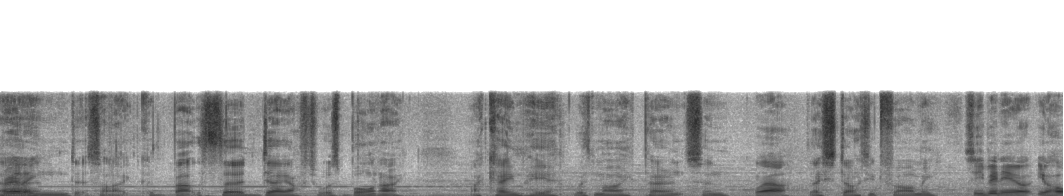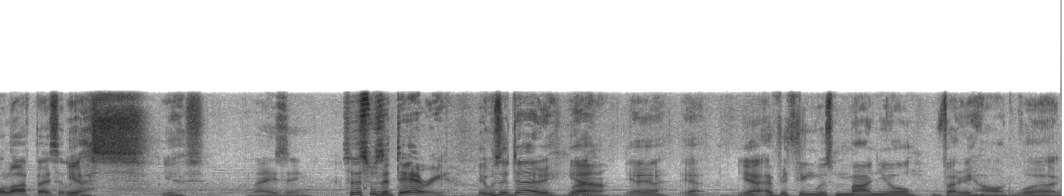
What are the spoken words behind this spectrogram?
Really? And it's like about the third day after I was born, I, I came here with my parents and Wow. they started farming. So you've been here your whole life basically? Yes, yes. Amazing. So this was a dairy? It was a dairy, yeah. Wow. Yeah, yeah, yeah. Yeah, everything was manual, very hard work.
